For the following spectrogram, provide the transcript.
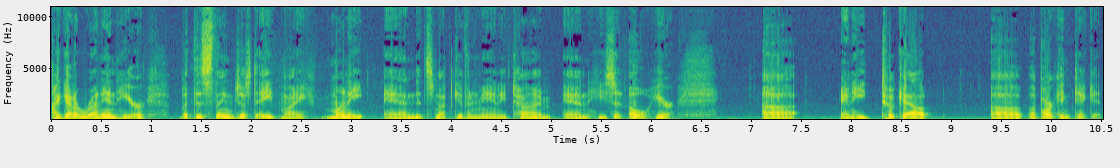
"I got to run in here, but this thing just ate my money, and it's not giving me any time." And he said, "Oh, here," uh, and he took out uh, a parking ticket,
